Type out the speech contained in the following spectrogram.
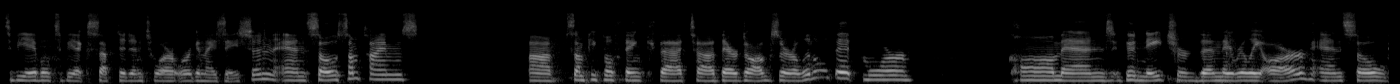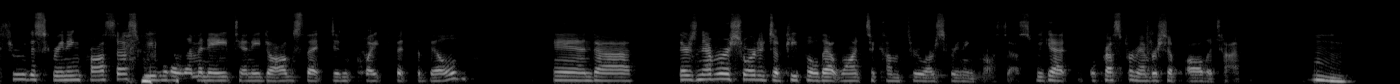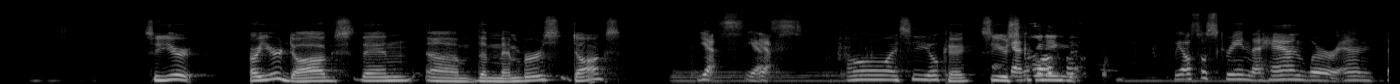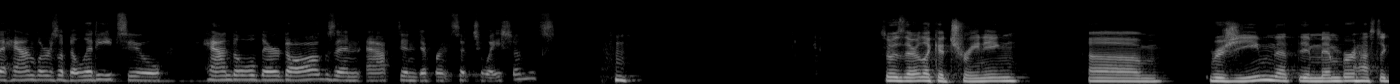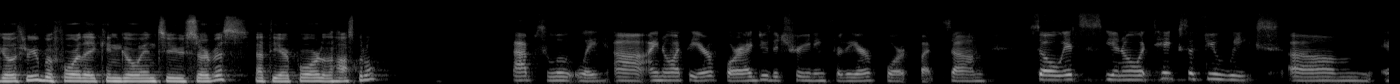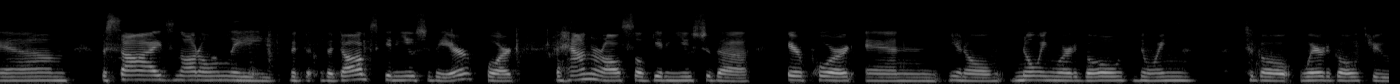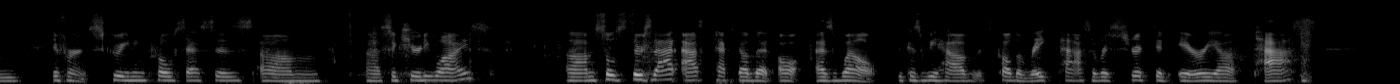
to be able to be accepted into our organization. And so sometimes uh, some people think that uh, their dogs are a little bit more calm and good natured than they really are. And so through the screening process, we would eliminate any dogs that didn't quite fit the bill. And uh, there's never a shortage of people that want to come through our screening process. We get requests for membership all the time. Hmm. So your are your dogs then um, the members' dogs? Yes, yes. Oh, I see. Okay. So you're Yeah, screening. also- We also screen the handler and the handler's ability to handle their dogs and act in different situations. So is there like a training um, regime that the member has to go through before they can go into service at the airport or the hospital? Absolutely. Uh, I know at the airport, I do the training for the airport, but um, so it's, you know, it takes a few weeks. Um, and besides not only the, the dogs getting used to the airport, the handler also getting used to the airport and, you know, knowing where to go, knowing to go, where to go through different screening processes, um, uh, security wise. Um, so there's that aspect of it all, as well, because we have it's called a rate pass, a restricted area pass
